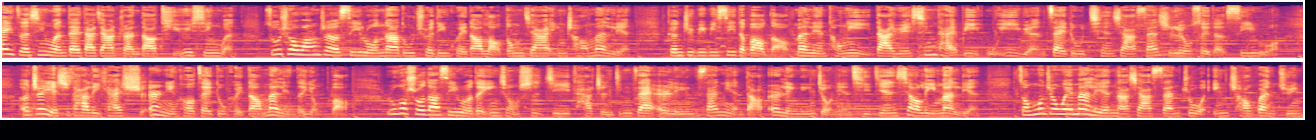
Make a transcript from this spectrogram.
下一则新闻带大家转到体育新闻。足球王者 C 罗纳度确定回到老东家英超曼联。根据 BBC 的报道，曼联同意以大约新台币五亿元再度签下三十六岁的 C 罗，而这也是他离开十二年后再度回到曼联的拥抱。如果说到 C 罗的英雄事迹，他曾经在二零零三年到二零零九年期间效力曼联，总共就为曼联拿下三座英超冠军、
